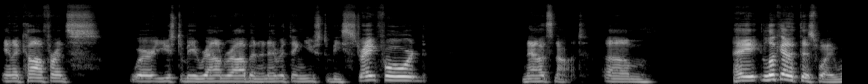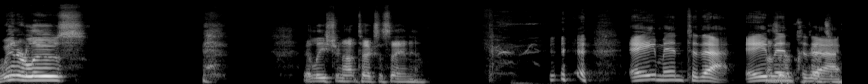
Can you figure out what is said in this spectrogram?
in a conference where it used to be round robin and everything used to be straightforward. Now it's not. Um, hey look at it this way win or lose at least you're not texas a&m Amen to that. Amen to that.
